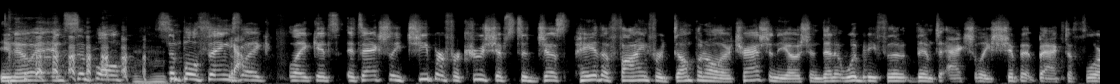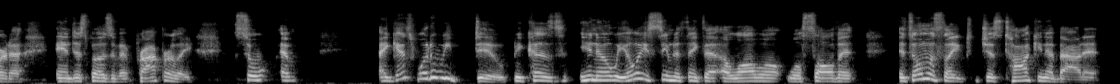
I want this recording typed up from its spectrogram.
you know and, and simple simple things Yeah. like like it's it's actually cheaper for cruise ships to just pay the fine for dumping all their trash in the ocean than it would be for them to actually ship it back to Florida and dispose of it properly so uh, I guess what do we do? Because you know we always seem to think that a law will will solve it. It's almost like just talking about it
